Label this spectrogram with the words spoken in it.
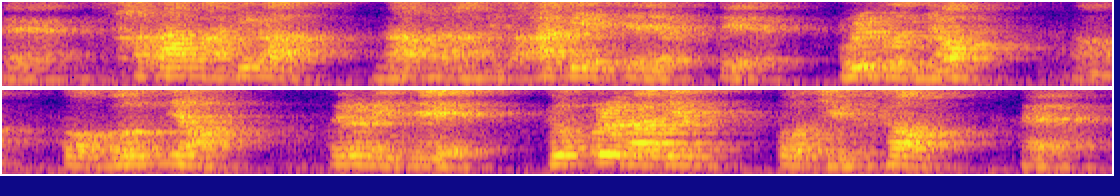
예, 사단 마귀가 나타납니다. 악의 세력, 예, 붉은 영, 어, 또 음력 이런 이제 득불 가진 또 짐승 예,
